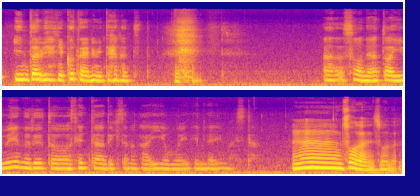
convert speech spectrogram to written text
インタビューに答えるみたいになっち確かに。ゃったあそうね。あとは夢へのルートをセンターできたのがいい思い出になりました、うーんそうだねそうだね。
